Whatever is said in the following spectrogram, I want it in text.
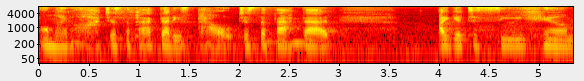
Oh my God, just the fact that he's out, just the fact that I get to see him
